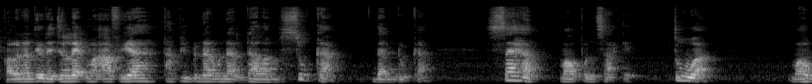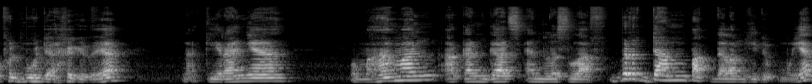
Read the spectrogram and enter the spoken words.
Kalau nanti udah jelek maaf ya. Tapi benar-benar dalam suka dan duka. Sehat maupun sakit. Tua maupun muda gitu ya. Nah kiranya pemahaman akan God's endless love berdampak dalam hidupmu ya.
